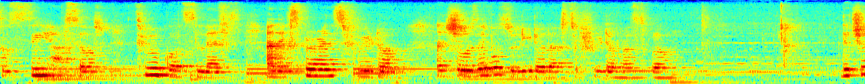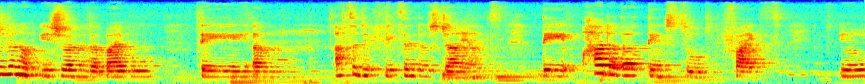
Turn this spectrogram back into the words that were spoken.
to see herself through God's lens and experience freedom. And she was able to lead others to freedom as well. The children of Israel in the Bible, they um, after defeating those giants, they had other things to fight you know,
